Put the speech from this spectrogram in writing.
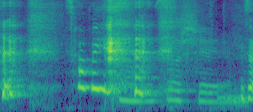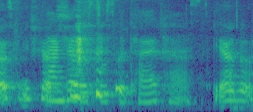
Sorry. Oh, so schön. So, jetzt bin ich fertig. Danke, dass du es geteilt hast. Gerne.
